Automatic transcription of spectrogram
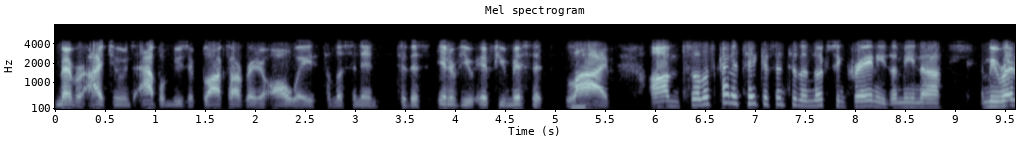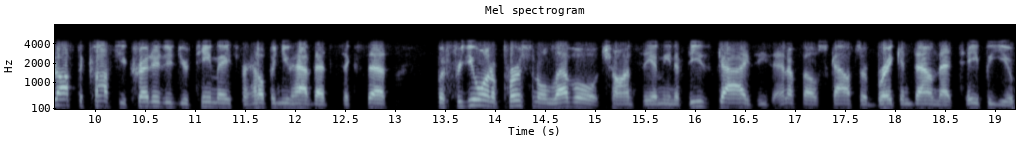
Remember, iTunes, Apple Music, Blog Talk Radio, always to listen in to this interview if you miss it live. Um, so let's kind of take us into the nooks and crannies. I mean, uh, I mean, right off the cuff, you credited your teammates for helping you have that success. But for you on a personal level, Chauncy, I mean, if these guys, these NFL scouts, are breaking down that tape of you,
